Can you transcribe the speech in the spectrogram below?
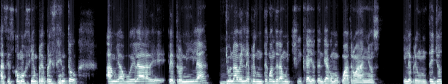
Así es como siempre presento a mi abuela de Petronila. Yo una mm. vez le pregunté cuando era muy chica, yo tendría como cuatro años, y le pregunté, yo,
